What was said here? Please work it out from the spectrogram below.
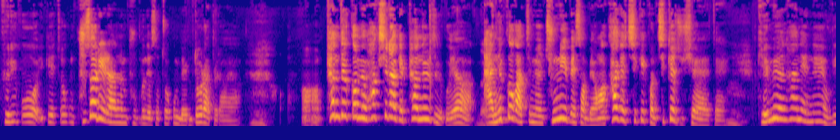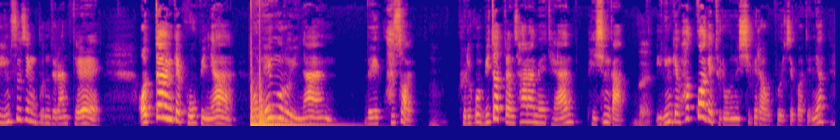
그리고 이게 조금 구설이라는 부분에서 조금 맴돌아들어요. 음, 어, 편들 거면 확실하게 편을 들고요. 네. 아닐 것 같으면 중립에서 명확하게 지킬 건 지켜주셔야 돼. 음, 개묘연 한 해는 우리 임술생 분들한테 어떠한 게 고비냐 언행으로 인한 내 구설 음. 그리고 믿었던 사람에 대한 배신감 네. 이런 게 확고하게 들어오는 시기라고 보여지거든요. 음.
